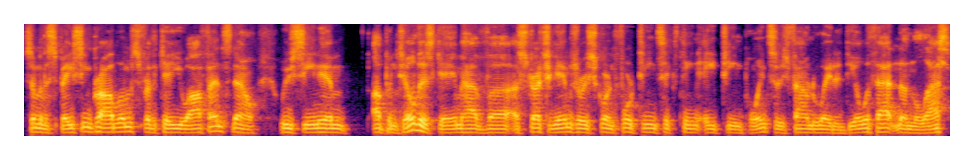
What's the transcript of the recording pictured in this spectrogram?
some of the spacing problems for the KU offense. Now we've seen him up until this game have uh, a stretch of games where he's scoring 14 16 18 points so he's found a way to deal with that nonetheless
